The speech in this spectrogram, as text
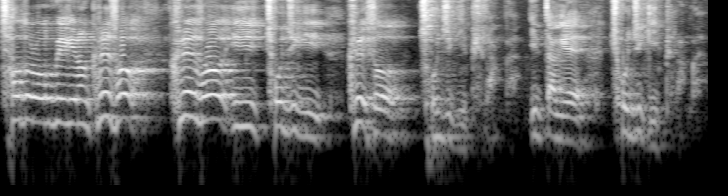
차도록 먹이는 그래서 그래서 이 조직이 그래서 조직이 필요한 거야. 이 땅에 조직이 필요한 거야.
